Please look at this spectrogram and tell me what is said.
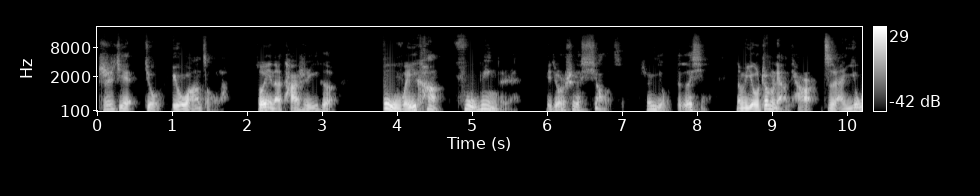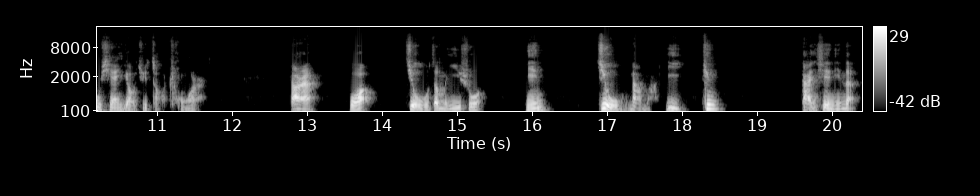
直接就流亡走了，所以呢，他是一个不违抗父命的人，也就是是个孝子，所以有德行。那么有这么两条，自然优先要去找重耳。当然，我就这么一说，您就那么一听。感谢您的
